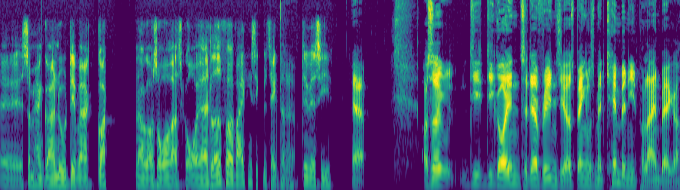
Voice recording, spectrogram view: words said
øh, som han gør nu. Det var godt nok også overrasket over. Jeg er glad for, at Vikings ikke betalte ham. Ja. Det vil jeg sige. Ja, og så de, de går ind til der free agency også Bengals med et kæmpe need på linebacker,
